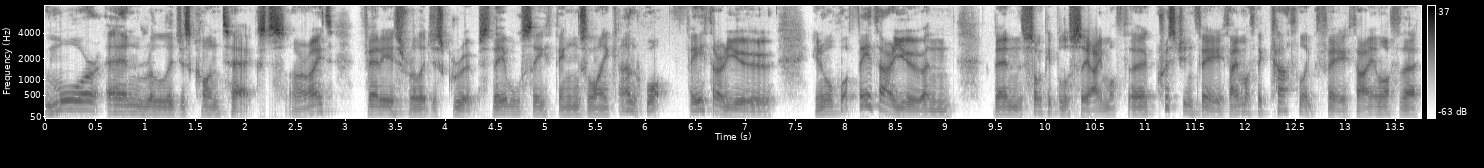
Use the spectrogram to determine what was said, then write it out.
more in religious contexts. All right, various religious groups they will say things like, "And what faith are you?" You know, "What faith are you?" And then some people will say, "I'm of the Christian faith. I'm of the Catholic faith. I am of the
